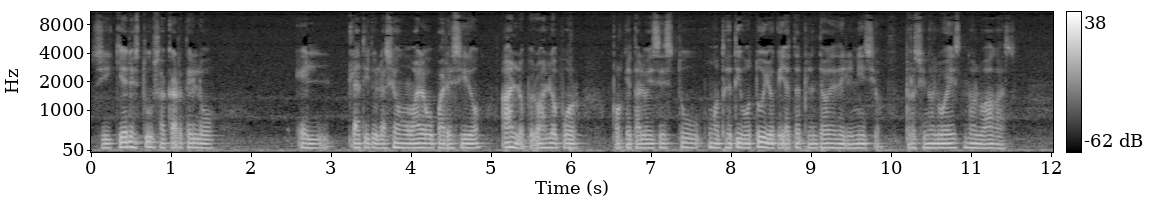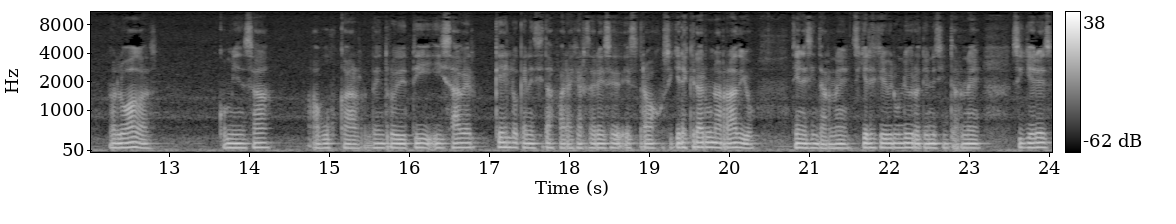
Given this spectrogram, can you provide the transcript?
Si quieres tú sacártelo el la titulación o algo parecido, hazlo, pero hazlo por porque tal vez es tu, un objetivo tuyo que ya te has planteado desde el inicio. Pero si no lo es, no lo hagas. No lo hagas. Comienza a buscar dentro de ti y saber qué es lo que necesitas para ejercer ese, ese trabajo. Si quieres crear una radio, tienes internet. Si quieres escribir un libro, tienes internet. Si quieres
